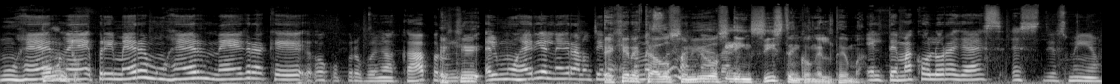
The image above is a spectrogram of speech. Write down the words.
Mujer, primera mujer negra que, oh, pero ven acá, pero el, mujer y el negra no tienen. Es que en Estados Unidos insisten con el tema. El tema color allá es, es Dios mío.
